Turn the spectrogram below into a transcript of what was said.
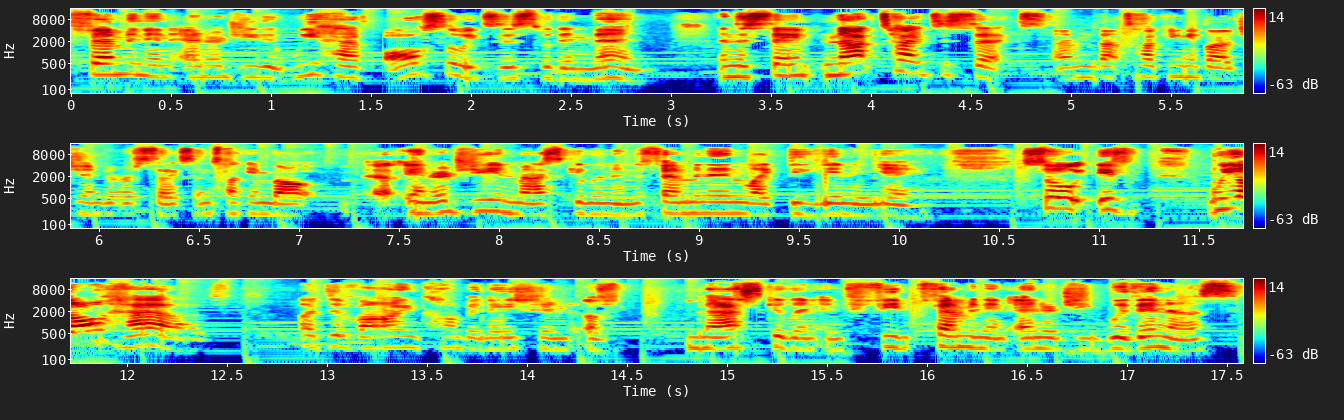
feminine energy that we have also exists within men. And the same, not tied to sex. I'm not talking about gender or sex. I'm talking about uh, energy and masculine and the feminine, like the yin and yang. So if we all have a divine combination of masculine and fe- feminine energy within us.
